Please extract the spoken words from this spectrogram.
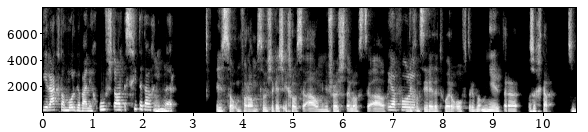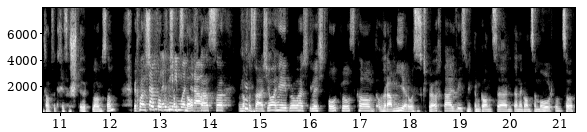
direkt am Morgen, wenn ich aufstehe. Es hittet einfach Mhm. immer. Ist so. Und vor allem das Lustige ist, ich höre ja auch, meine Schwester hört ja auch. Ja, Und voll. ich und sie reden hure oft darüber. Und meine Eltern, also ich glaube, sind halt wirklich verstört langsam. Ich meine, Chef, du bist am. Nachtessen und nachher sagst, ja, hey, Bro, hast du die letzte Folge los gehabt? Und, oder auch mir, unser Gespräch teilweise mit dem ganzen, mit dem ganzen Mord und so.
